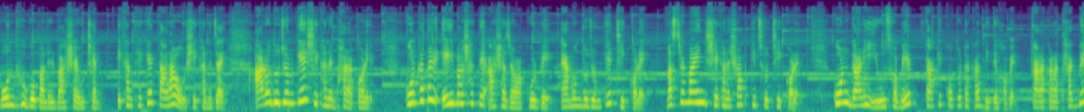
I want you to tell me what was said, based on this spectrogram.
বন্ধু গোপালের বাসায় উঠেন এখান থেকে তারাও সেখানে যায়। আরও দুজনকে সেখানে ভাড়া করে। কলকাতার এই বাসাতে আসা যাওয়া করবে, এমন দুজনকে ঠিক করে। মাস্টারমাইন্ড সেখানে সব কিছু ঠিক করে। কোন গাড়ি ইউজ হবে, কাকে কত টাকা দিতে হবে, কারা কারা থাকবে,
